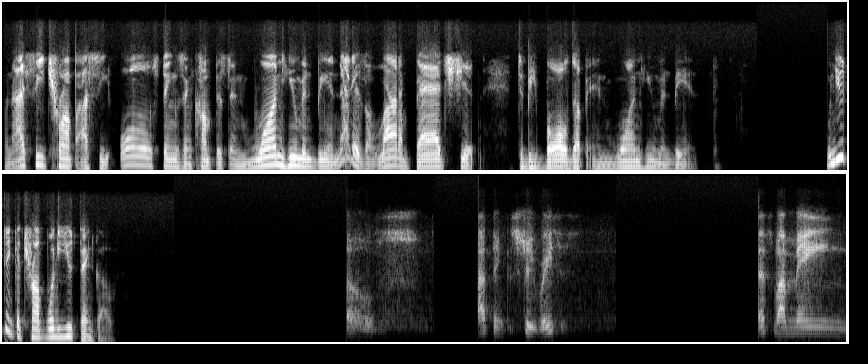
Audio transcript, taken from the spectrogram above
When I see Trump, I see all those things encompassed in one human being. That is a lot of bad shit to be balled up in one human being. When you think of Trump, what do you think of? Oh, I think straight racist. That's my main.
